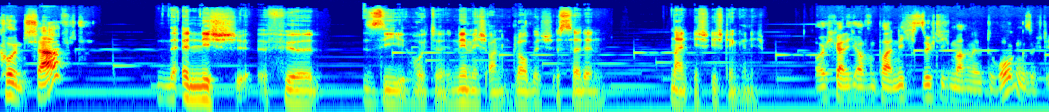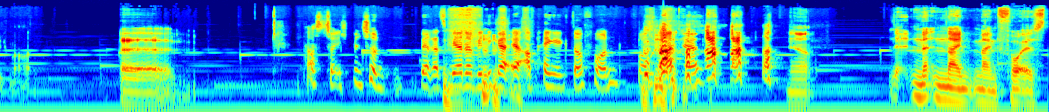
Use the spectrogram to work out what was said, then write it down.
Kundschaft? N- äh, Nicht für sie heute, nehme ich an, glaube ich. Ist er denn. Nein, ich, ich denke nicht. Euch kann ich auf ein paar nicht süchtig machende Drogen süchtig machen. Äh, Passt schon, ich bin schon bereits mehr oder weniger eher abhängig davon. Von daher. Ja. N nein, nein, vorerst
